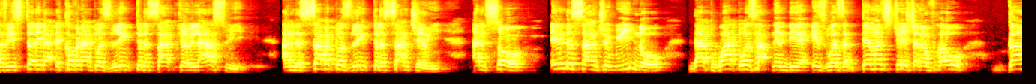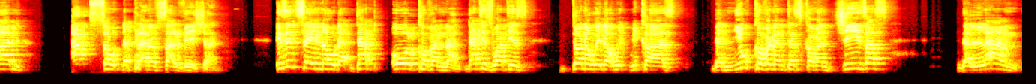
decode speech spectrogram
as we studied that the covenant was linked to the sanctuary last week and the Sabbath was linked to the sanctuary. And so in the sanctuary, we know that what was happening there is was a demonstration of how God acts out the plan of salvation. Is it saying now that that old covenant, that is what is done away now with because the new covenant has come and Jesus, the lamb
